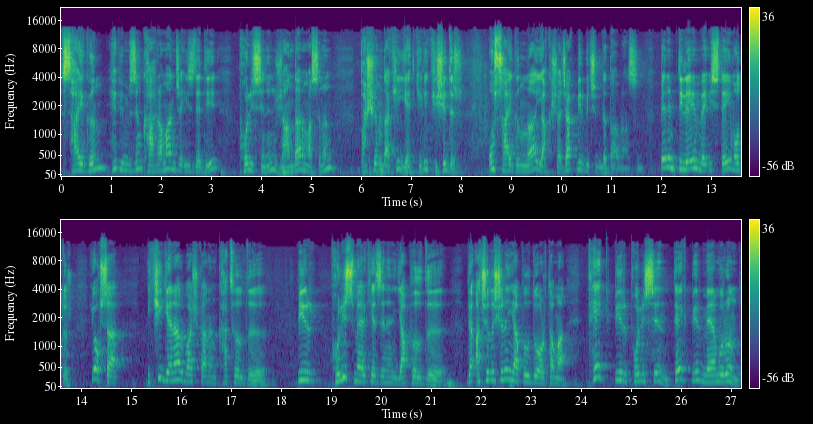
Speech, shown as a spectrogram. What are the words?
saygın, hepimizin kahramanca izlediği polisinin, jandarmasının başındaki yetkili kişidir. O saygınlığa yakışacak bir biçimde davransın. Benim dileğim ve isteğim odur. Yoksa iki genel başkanın katıldığı bir polis merkezinin yapıldığı ve açılışının yapıldığı ortama tek bir polisin, tek bir memurun,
